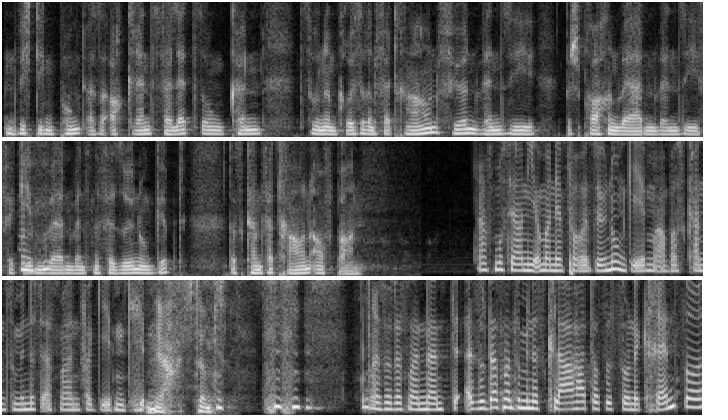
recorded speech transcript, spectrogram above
einen wichtigen Punkt. Also auch Grenzverletzungen können zu einem größeren Vertrauen führen, wenn sie besprochen werden, wenn sie vergeben mhm. werden, wenn es eine Versöhnung gibt. Das kann Vertrauen aufbauen. Es muss ja auch nie immer eine Versöhnung geben, aber es kann zumindest erstmal ein Vergeben geben. Ja, stimmt. Also, dass man dann, also, dass man zumindest klar hat, das ist so eine Grenze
